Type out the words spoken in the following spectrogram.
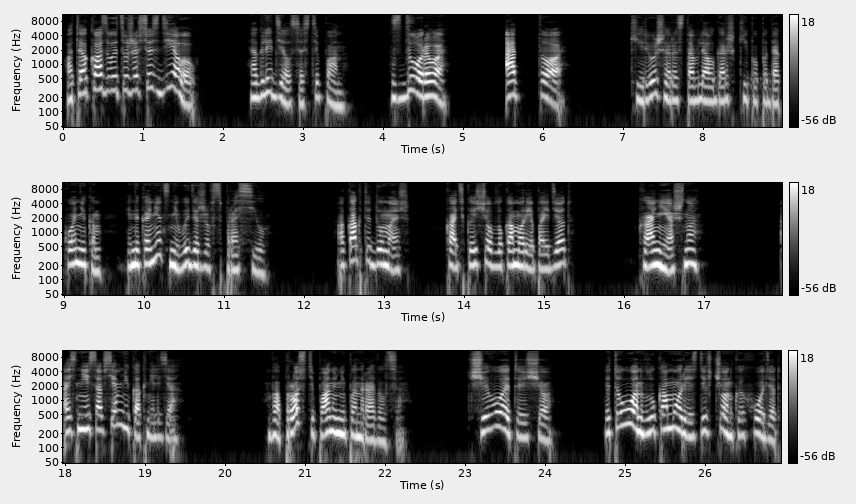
а ты, оказывается, уже все сделал. Огляделся Степан. Здорово. А то. Кирюша расставлял горшки по подоконникам и, наконец, не выдержав, спросил. «А как ты думаешь, Катька еще в лукоморье пойдет? «Конечно». «А с ней совсем никак нельзя?» Вопрос Степану не понравился. «Чего это еще? Это он в лукоморье с девчонкой ходит.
